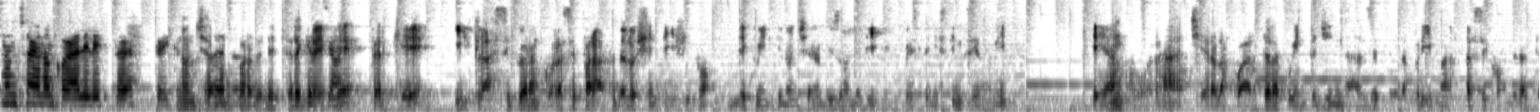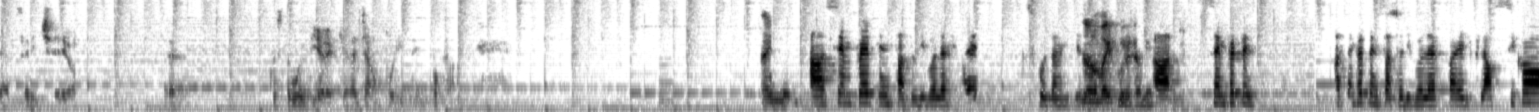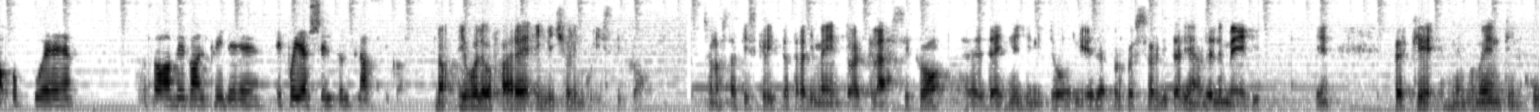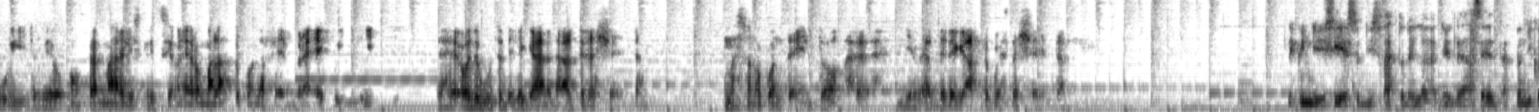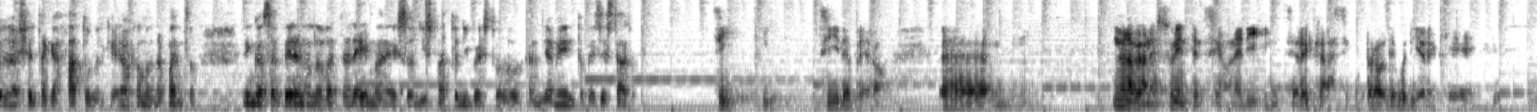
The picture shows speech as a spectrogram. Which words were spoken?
Non c'erano ancora le lettere greche. Non c'erano ancora le lettere greche perché il classico era ancora separato dallo scientifico e quindi non c'era bisogno di queste distinzioni e ancora c'era la quarta e la quinta ginnasio, poi la prima, la seconda e la terza liceo. Eh, questo vuol dire che era già un po' di tempo fa. Ha sempre pensato di voler fare... Scusami. No, vai pure. Ha sempre pensato ha sempre pensato di voler fare il classico oppure so, aveva altre idee e poi ha scelto il classico? No, io volevo fare il liceo linguistico. Sono stata iscritta a tradimento al classico eh, dai miei genitori e dal professore di italiano delle medie perché nel momento in cui dovevo confermare l'iscrizione ero malato con la febbre e quindi eh, ho dovuto delegare ad altri la scelta. Ma sono contento eh, di aver delegato questa scelta e quindi sì, è soddisfatto della, della, scelta, non dico della scelta che ha fatto perché insomma, da quanto vengo a sapere non l'ha fatta lei, ma è soddisfatto di questo cambiamento che c'è stato? Sì, sì, davvero. Eh, non avevo nessuna intenzione di iniziare il classico, però devo dire che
